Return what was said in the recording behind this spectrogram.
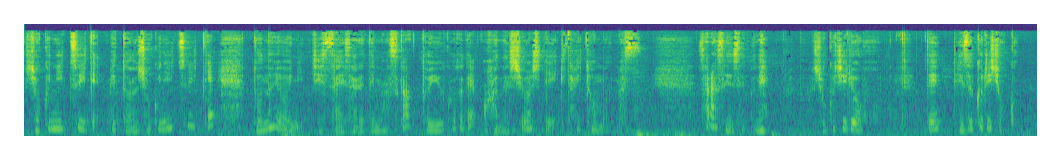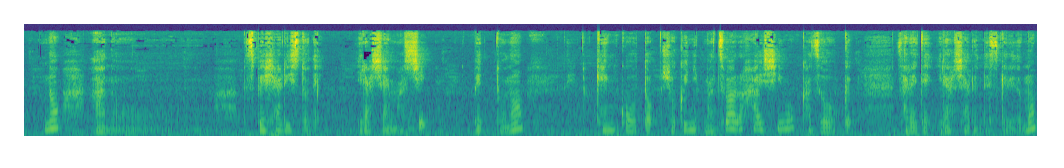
食について、ペットの食について、どのように実際されてますかということでお話をしていきたいと思います。サラ先生はね、食事療法で手作り食の、あのスペシャリストでいらっしゃいますしペットの健康と食にまつわる配信を数多くされていらっしゃるんですけれども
